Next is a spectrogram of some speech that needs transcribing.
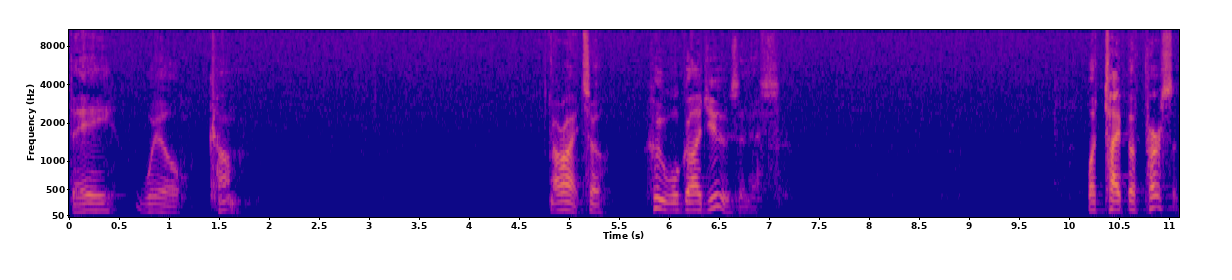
They will come. All right, so who will God use in this? What type of person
